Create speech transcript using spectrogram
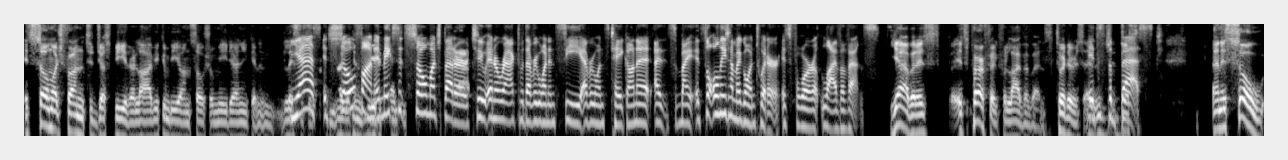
it's so much fun to just be there live. You can be on social media and you can listen. Yes, it's so fun. It makes it so much better to interact with everyone and see everyone's take on it. I- It's my it's the only time I go on Twitter is for live events. Yeah, but it's it's perfect for live events. Twitter's and It's the just- best. and it's so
